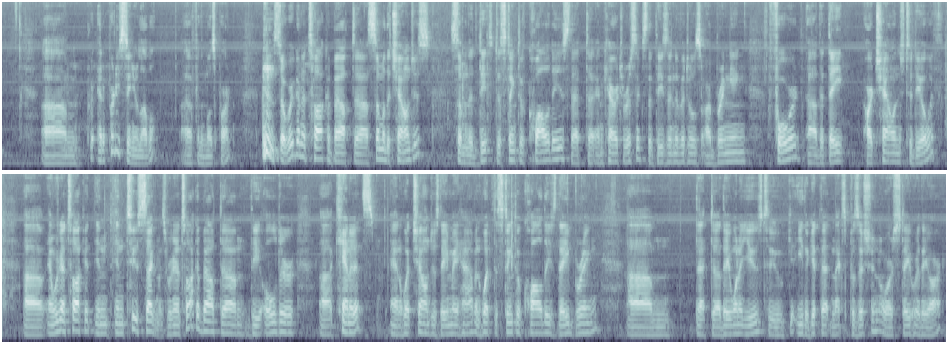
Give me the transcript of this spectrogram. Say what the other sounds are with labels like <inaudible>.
um, at a pretty senior level uh, for the most part. <clears throat> so we're going to talk about uh, some of the challenges, some of the di- distinctive qualities that uh, and characteristics that these individuals are bringing forward uh, that they are challenged to deal with. Uh, and we're going to talk in, in two segments. We're going to talk about um, the older uh, candidates and what challenges they may have and what distinctive qualities they bring um, that uh, they want to use to get, either get that next position or stay where they are.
